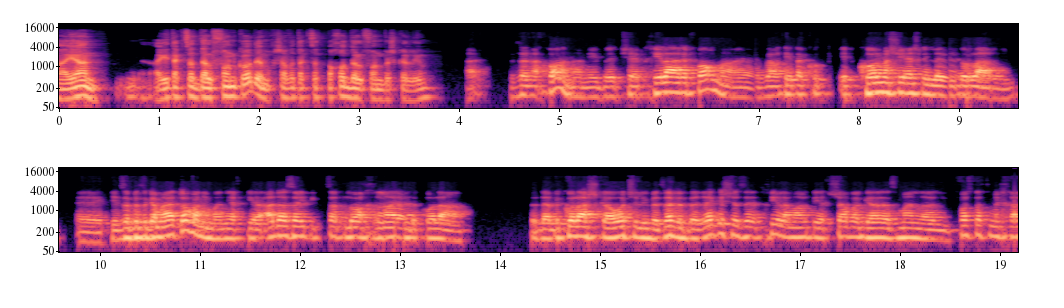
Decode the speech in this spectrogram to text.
מעיין, היית קצת דלפון קודם, עכשיו אתה קצת פחות דלפון בשקלים. זה נכון, אני כשהתחילה הרפורמה העברתי את, את כל מה שיש לי לדולרים, כי זה, וזה גם היה טוב אני מניח, כי עד אז הייתי קצת לא אחראי בכל, ה, אתה יודע, בכל ההשקעות שלי וזה, וברגע שזה התחיל אמרתי עכשיו הגיע הזמן לתפוס את עצמך,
